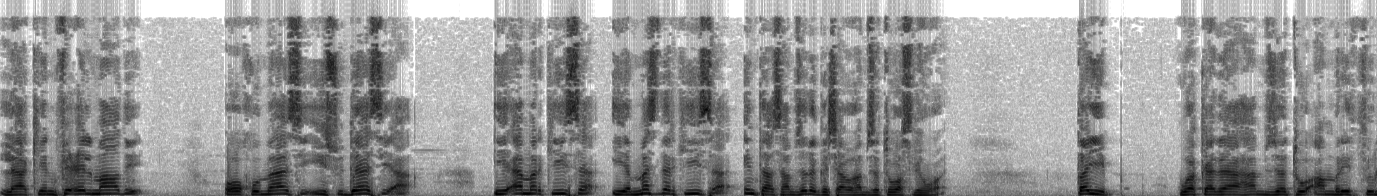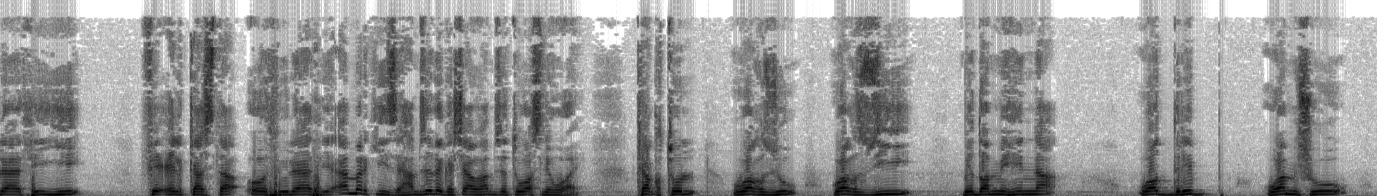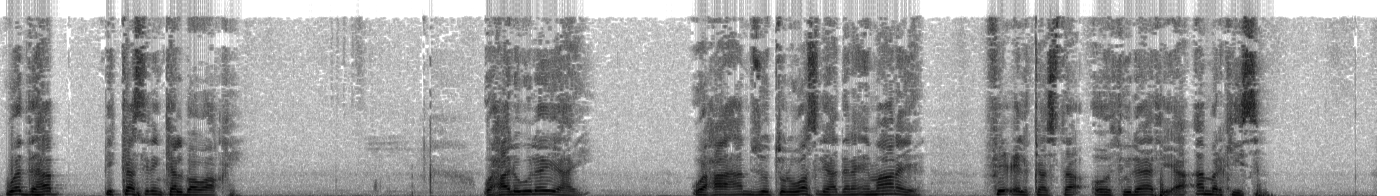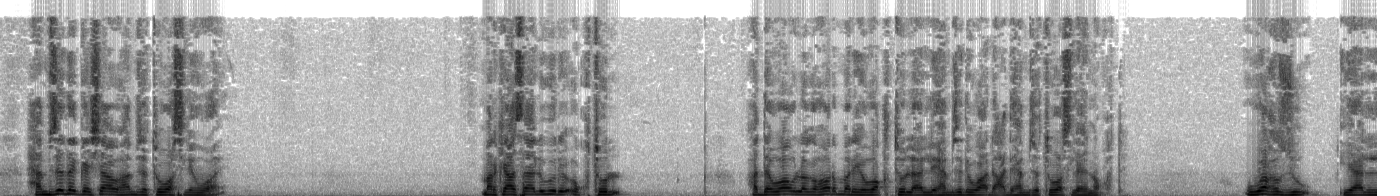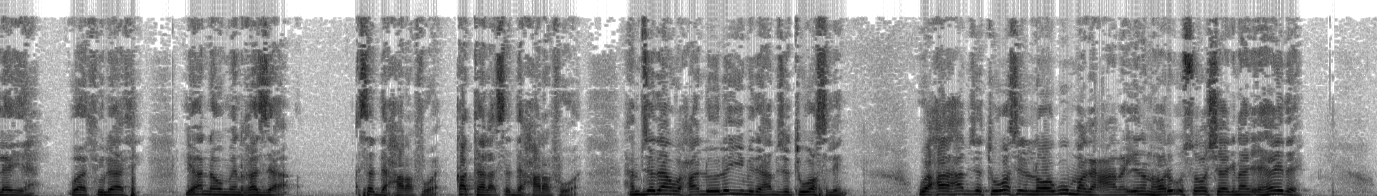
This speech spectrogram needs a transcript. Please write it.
Laakiin ficil maadi oo khumaasi iyo sudaasi ah iyo amarkiisa iyo masdarkiisa intaas hamsada gashaa hamsatu waslin waay. Ayib wakadaa hamzatu amri thulaathiyi ficil kasta oo thulaathi amarkiisa hamzada gashaa hamzatu waslin waay. Kaqtul wagzu wagzii bidamihina wadrib wamshuu wadhab bikasrin kalbawaaqi waxaa lagu leeyahay waxaa hamsatulwasli haddana imaanaya ficil kasta oo thulaathi ah amarkiisa. Hamsada gashaa hamsatu waslin waay. Markaasaa lagu yihi uqtul hadda waaw laga hormariya waqtul ali hamsadii waa dhacday hamsatu wasli ay noqotay. Wagzu yaa la leeyahay waa thulaathi liannahu min ghaza saddex xaraf waay qatala saddex xaraf waay. Hamsadan waxaa loola yimid hamsatu waslin. Waxaa hamsatu waslin loogu magacaabay inaan hore u soo sheegnay ahayde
